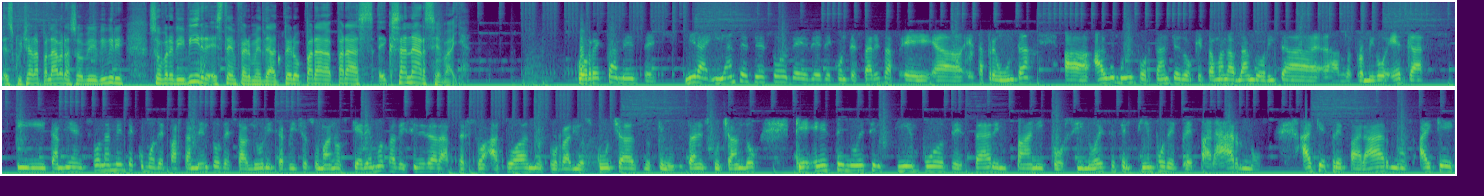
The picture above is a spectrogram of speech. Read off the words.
escuchar la palabra sobrevivir, sobrevivir esta enfermedad, pero para sanarse, vaya? Correctamente. Mira, y antes de eso, de, contestar esa, eh, esa pregunta, algo muy importante de lo que estaban hablando ahorita nuestro amigo Edgar, y también solamente como Departamento de Salud y Servicios Humanos queremos decirle a, la a todas nuestros radioescuchas, los que nos están escuchando, que este no es el tiempo de estar en pánico, sino este es el tiempo de prepararnos. Hay que prepararnos, hay que,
